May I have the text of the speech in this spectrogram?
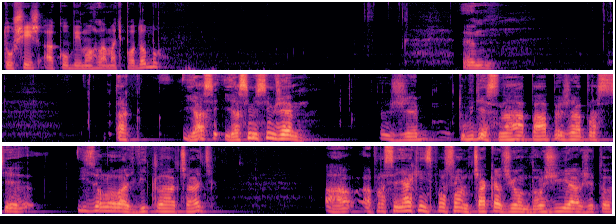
tušíš, akú by mohla mať podobu? Um, tak ja si, ja si myslím, že, že tu bude snaha pápeža proste izolovať, vytláčať a, a proste nejakým spôsobom čakať, že on dožije a že, to,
